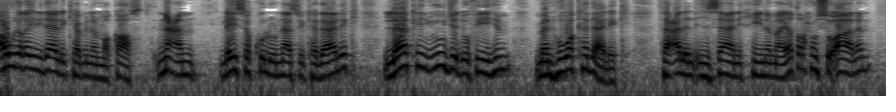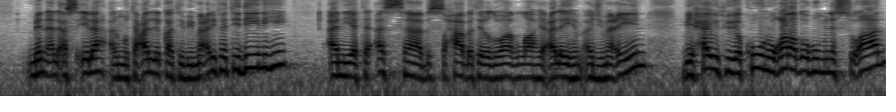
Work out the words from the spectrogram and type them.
أو لغير ذلك من المقاصد. نعم ليس كل الناس كذلك لكن يوجد فيهم من هو كذلك. فعلى الإنسان حينما يطرح سؤالا من الأسئلة المتعلقة بمعرفة دينه أن يتأسى بالصحابة رضوان الله عليهم أجمعين بحيث يكون غرضه من السؤال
